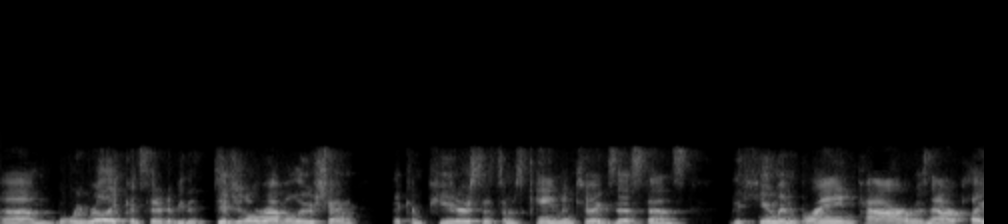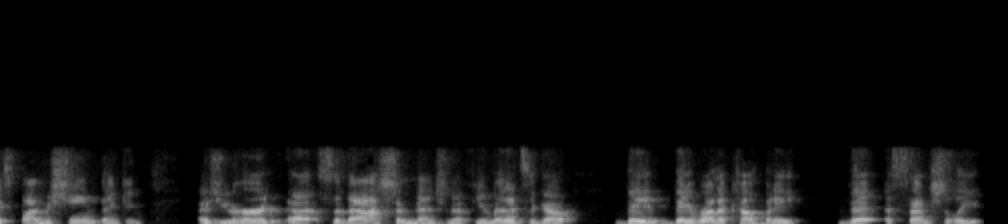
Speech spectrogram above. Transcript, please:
um, what we really consider to be the digital revolution, the computer systems came into existence. The human brain power was now replaced by machine thinking. As you heard uh, Sebastian mention a few minutes ago, they, they run a company that essentially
